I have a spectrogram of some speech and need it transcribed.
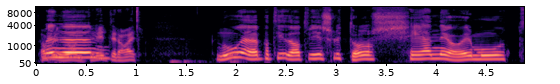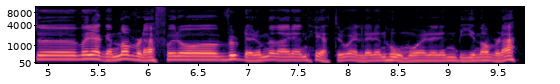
Da Men, ble du alltid eh, litt rar. Nå er det på tide at vi slutter å se nedover mot uh, vår egen navle for å vurdere om det der er en hetero eller en homo eller en bi navle.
